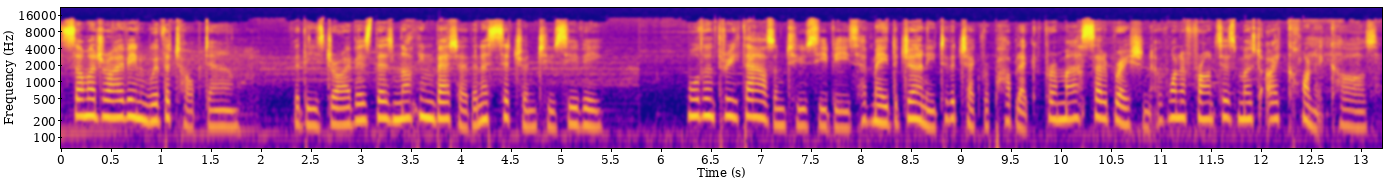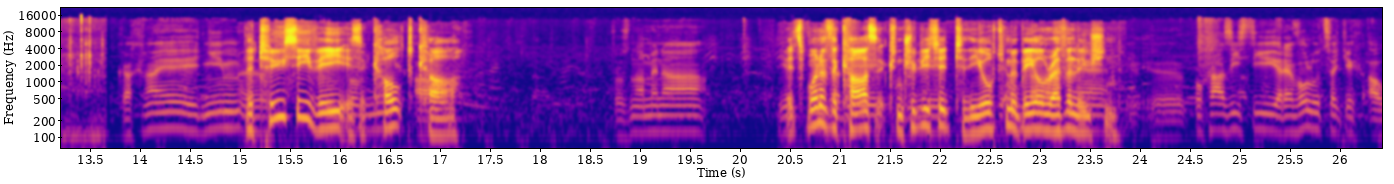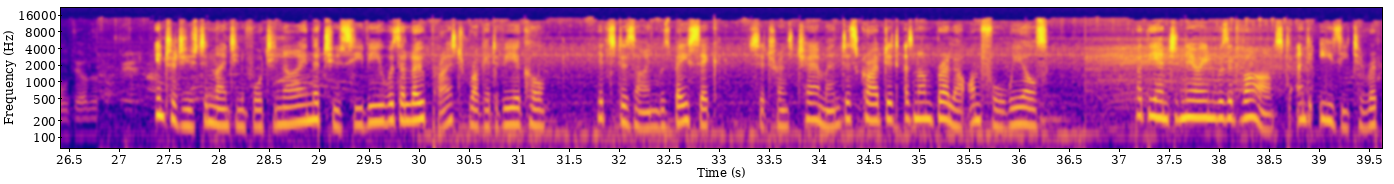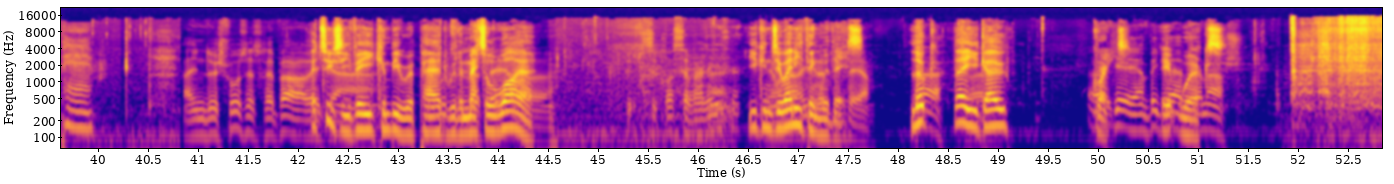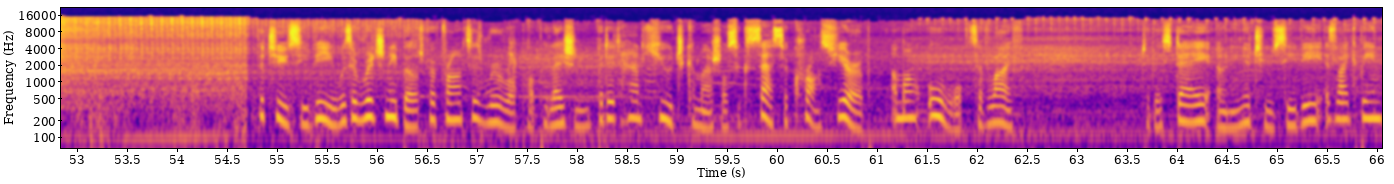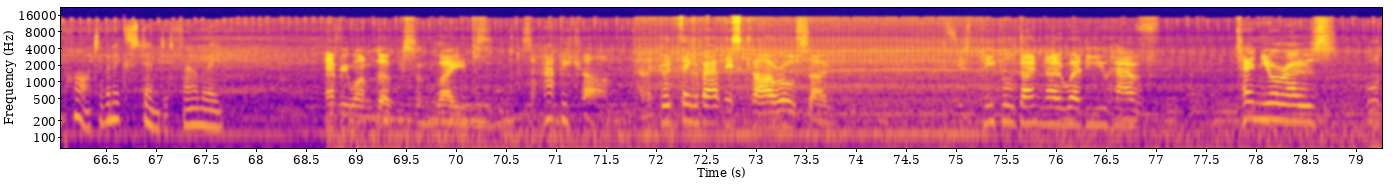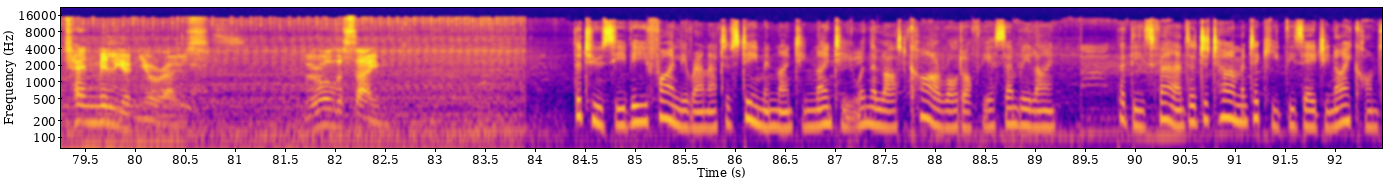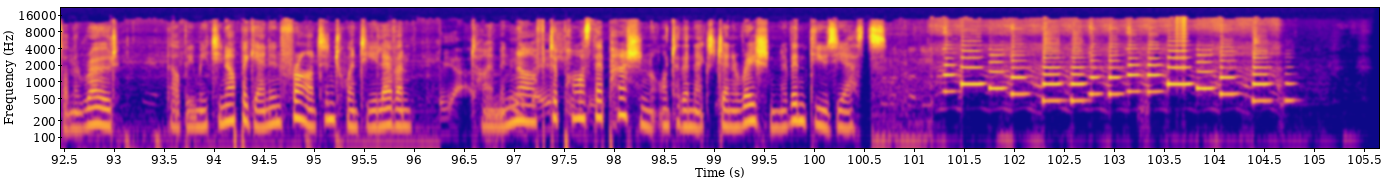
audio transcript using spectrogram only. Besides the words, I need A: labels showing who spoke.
A: Summer driving with the top down. For these drivers, there's nothing better than a Citroën 2CV. More than 3,000 2CVs have made the journey to the Czech Republic for a mass celebration of one of France's most iconic cars.
B: The 2CV is a cult car. It's one of the cars that contributed to the automobile revolution.
A: Introduced in 1949, the 2CV was a low-priced, rugged vehicle. Its design was basic. Citroën's chairman described it as an umbrella on four wheels. But the engineering was advanced and easy to repair.
C: A 2CV can be repaired with a metal wire. You can do anything with this. Look, there you go. Great, it works.
A: The 2CV was originally built for France's rural population, but it had huge commercial success across Europe among all walks of life. To this day, owning a 2CV is like being part of an extended family.
D: Everyone looks and waves. It's a happy car. And a good thing about this car also is people don't know whether you have 10 euros or 10 million euros. We're all the same.
A: The 2CV finally ran out of steam in 1990 when the last car rolled off the assembly line. But these fans are determined to keep these aging icons on the road. They'll be meeting up again in France in 2011. Time enough to pass their passion on to the next generation of enthusiasts.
